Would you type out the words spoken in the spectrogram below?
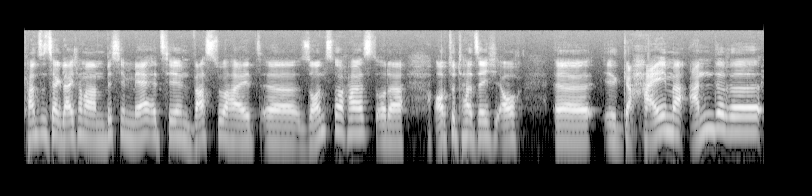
kannst uns ja gleich noch mal ein bisschen mehr erzählen, was du halt äh, sonst noch hast oder ob du tatsächlich auch äh, geheime andere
